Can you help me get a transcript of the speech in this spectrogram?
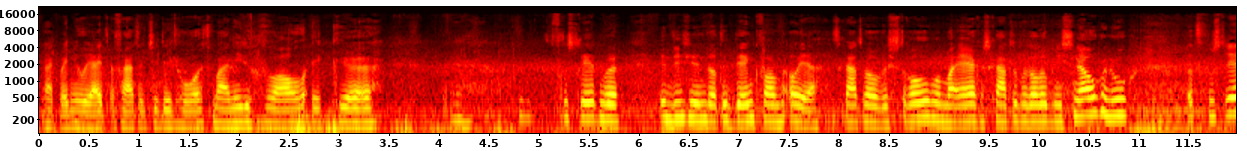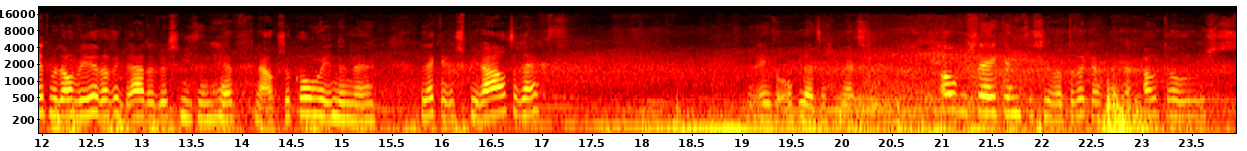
nou, ik weet niet hoe jij het ervaart dat je dit hoort, maar in ieder geval, ik, het frustreert me in die zin dat ik denk van, oh ja, het gaat wel weer stromen, maar ergens gaat het me dan ook niet snel genoeg. Dat frustreert me dan weer dat ik daar de rust niet in heb. Nou, zo komen we in een lekkere spiraal terecht. Even opletten met oversteken. Het is hier wat drukker met de auto's.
